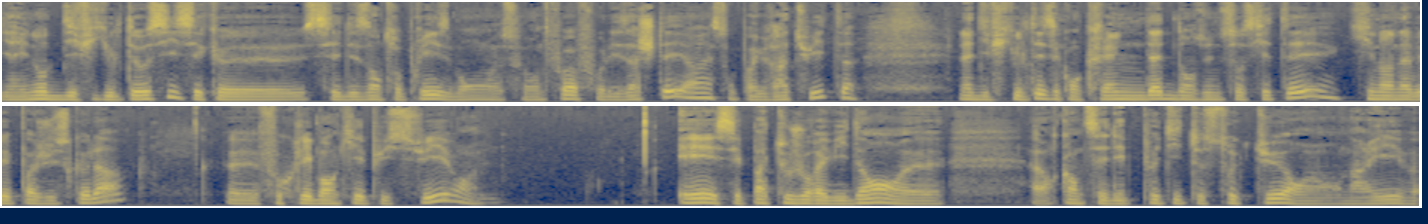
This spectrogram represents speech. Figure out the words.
il y a une autre difficulté aussi, c'est que c'est des entreprises, bon, souvent de fois, il faut les acheter, hein, elles ne sont pas gratuites. La difficulté, c'est qu'on crée une dette dans une société qui n'en avait pas jusque-là. Il euh, faut que les banquiers puissent suivre. Et c'est pas toujours évident. Euh, alors quand c'est des petites structures, on arrive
